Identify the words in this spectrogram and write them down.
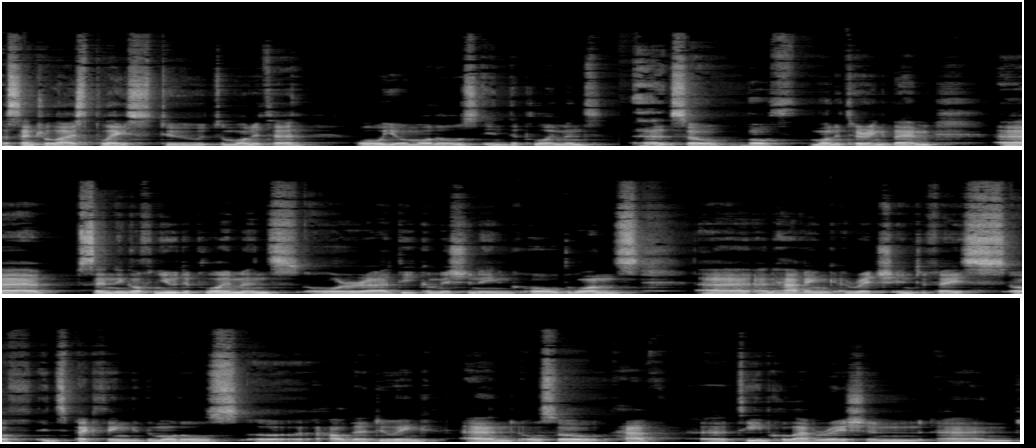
a, centralized place to to monitor all your models in deployment. Uh, so both monitoring them, uh, sending off new deployments, or uh, decommissioning old ones. Uh, and having a rich interface of inspecting the models, uh, how they're doing, and also have uh, team collaboration and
